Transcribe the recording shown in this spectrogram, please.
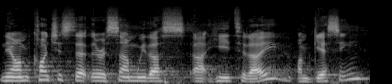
Now, I'm conscious that there are some with us uh, here today. I'm guessing,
